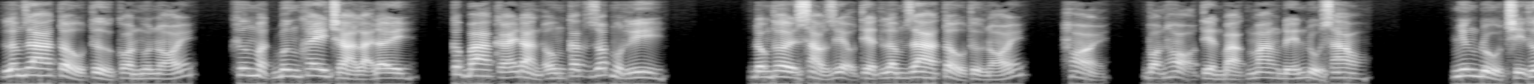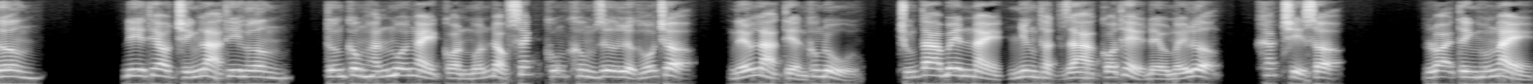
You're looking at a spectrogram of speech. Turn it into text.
Lâm gia tẩu tử còn muốn nói, Khương Mật bưng khay trà lại đây, cấp ba cái đàn ông cắt rót một ly. Đồng thời xảo rượu tiệt lâm gia tẩu tử nói, hỏi, bọn họ tiền bạc mang đến đủ sao? Nhưng đủ trị thương. Đi theo chính là thi hương, tướng công hắn mỗi ngày còn muốn đọc sách cũng không dư lực hỗ trợ, nếu là tiền không đủ, chúng ta bên này nhưng thật ra có thể đều mấy lượng, khác chỉ sợ. Loại tình huống này,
